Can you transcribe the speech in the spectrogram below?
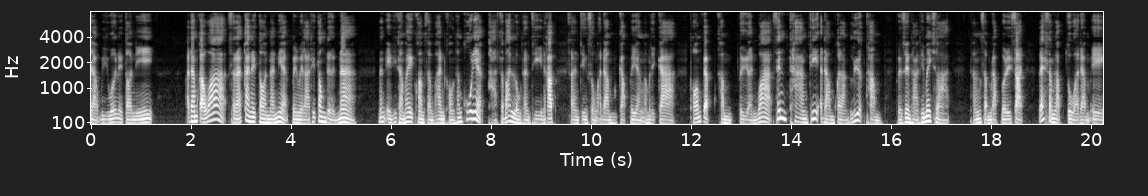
จาก WeWork ในตอนนี้ อดัมกล่าวว่าสถานการณ์ในตอนนั้นเนี่ยเป็นเวลาที่ต้องเดินหน้า นั่นเองที่ทำให้ความสัมพันธ์ของทั้งคู่เนี่ยขาดสะบั้นลงทันทีนะครับซันจึงส่งอดัมกลับไปยังอเมริกา ร้อมกับคำเตือนว่าเส้นทางที่อดัมกำลังเลือกทำเป็นเส้นทางที่ไม่ฉลาด ทั้งสำหรับบริษัท และสำหรับตัวอดัมเอง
